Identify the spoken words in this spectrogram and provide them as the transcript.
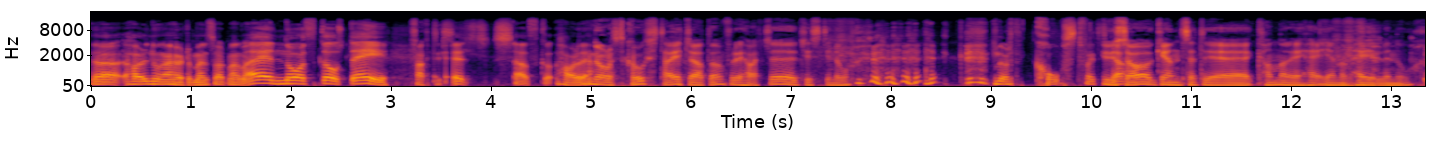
Ja, har du noen gang hørt om en svart mann? Hey, North Coast, hey! Faktisk. Eh, South Coast Har du det? North Coast har jeg ikke hørt om, for de har ikke kyst i nord. North Coast, faktisk. USA grenser til Canada gjennom hele nord.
